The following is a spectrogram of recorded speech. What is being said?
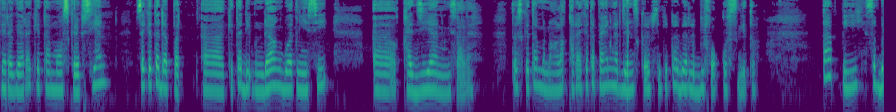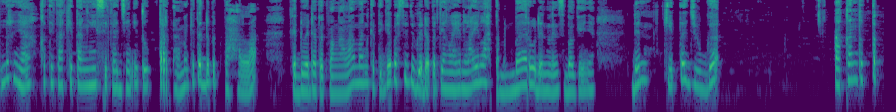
gara-gara kita mau skripsian bisa kita dapat uh, kita diundang buat ngisi uh, kajian misalnya terus kita menolak karena kita pengen ngerjain skripsi kita biar lebih fokus gitu tapi sebenarnya ketika kita ngisi kajian itu, pertama kita dapat pahala, kedua dapat pengalaman, ketiga pasti juga dapat yang lain-lain lah, teman baru dan lain sebagainya. Dan kita juga akan tetap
